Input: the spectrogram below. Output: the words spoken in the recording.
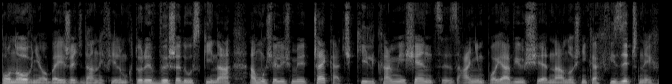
ponownie obejrzeć dany film, który wyszedł z kina, a musieliśmy czekać kilka miesięcy, zanim pojawił się na nośnikach fizycznych,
